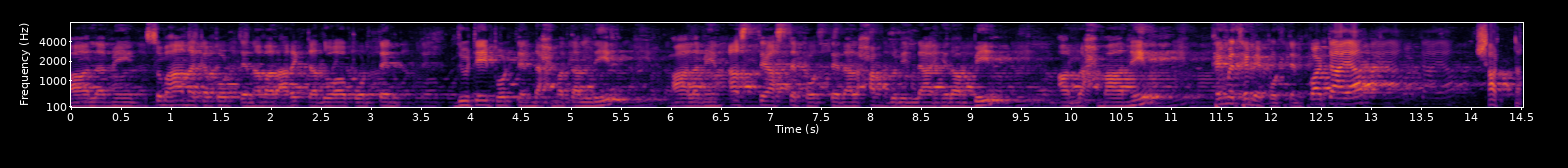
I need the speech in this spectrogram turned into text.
আলামিন। সুবহানাকা পড়তেন, আবার আরেকটা দোয়া পড়তেন। দুইটাই পড়তেন রাহমাতাল্লিল আলামিন। আস্তে আস্তে পড়তেন, আলহামদুলিল্লাহ রাব্বিল আর রহমানির থেমে থেমে পড়তেন। কয়টা আয়াত? সাতটা।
